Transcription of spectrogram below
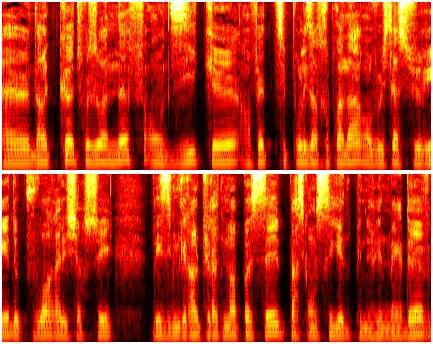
Euh, dans le code projet de loi 9, on dit que en fait, c'est pour les entrepreneurs, on veut s'assurer de pouvoir aller chercher les immigrants le plus rapidement possible parce qu'on sait qu'il y a une pénurie de main-d'œuvre.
